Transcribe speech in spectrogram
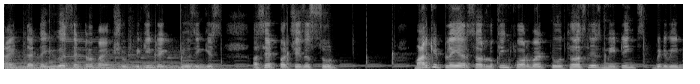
and that the US central bank should begin reducing its asset purchases soon. Market players are looking forward to Thursday's meetings between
